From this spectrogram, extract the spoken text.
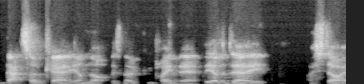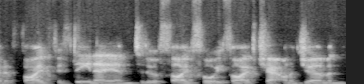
That's okay. I'm not. There's no complaint there. The other day, I started at five fifteen a.m. to do a five forty five chat on a German.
